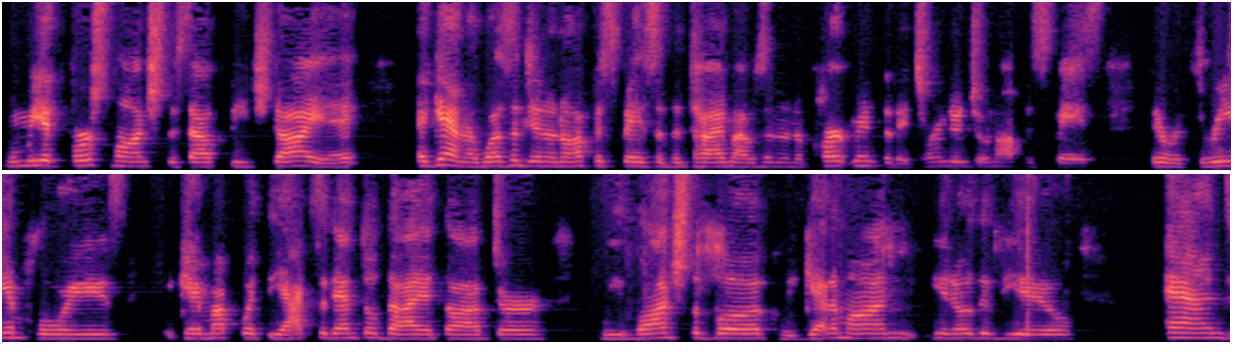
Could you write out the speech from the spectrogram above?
When we had first launched the south beach diet again i wasn't in an office space at the time i was in an apartment that i turned into an office space. There were three employees we came up with the accidental diet doctor we launched the book we get them on you know the view and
